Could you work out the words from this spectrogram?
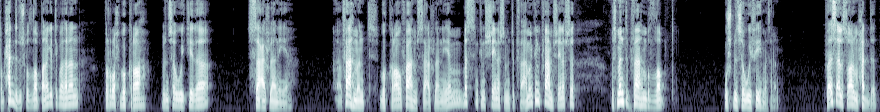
طب حدد وش بالضبط. أنا قلت لك مثلا بنروح بكرة بنسوي كذا الساعة الفلانية. فاهم أنت بكرة وفاهم الساعة الفلانية بس يمكن الشيء نفسه ما أنت بفاهمه يمكن إنك فاهم الشيء نفسه بس ما أنت بفاهم بالضبط وش بنسوي فيه مثلا. فأسأل سؤال محدد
